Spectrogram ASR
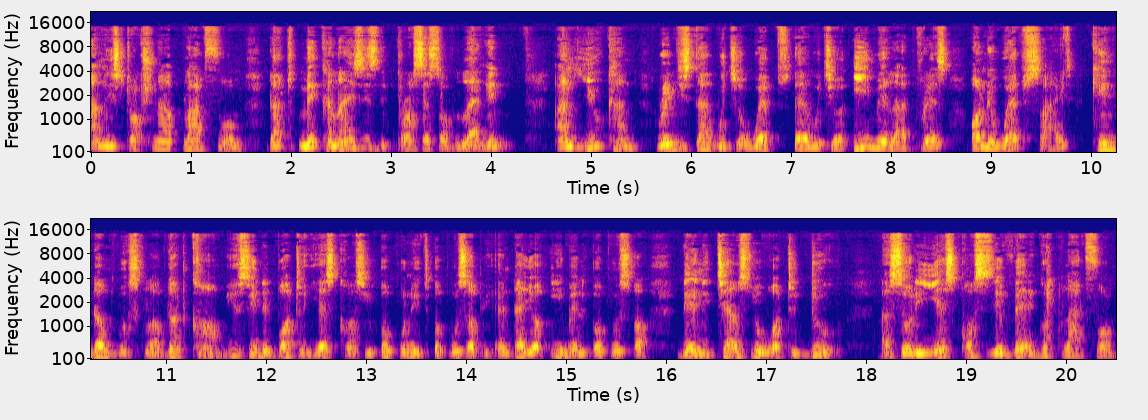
and instructional platform that mechanizes the process of learning and you can register with your web uh, with your email address on the website kingdombooksclub.com you see the button yes course you open it opens up you enter your email it opens up then it tells you what to do. Uh, so the yes course is a very good platform.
